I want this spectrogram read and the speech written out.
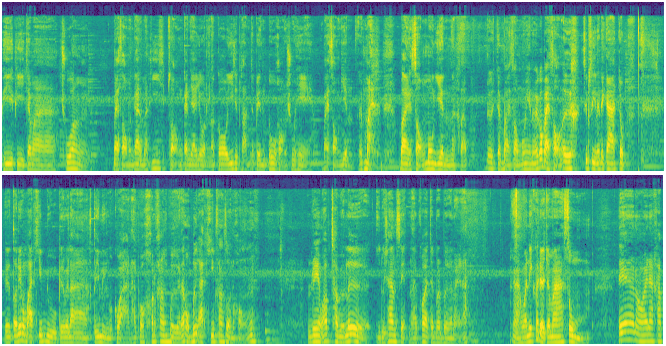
PVP จะมาช่วง บ่ายสองเหมือนกันมาที่ 22 กันยายน แล้วก็ 23 จะเป็นตู้ของชูเฮบ่ายสองเย็นเอ้ยไม่บ่ายสองโมงเย็นนะครับเออจะบ่ายสองโมงเย็นไหมก็บ่ายสองเออ14นาฬิกาจบเออตอนนี้ผมอัดคลิปอยู่เป็นเวลาตีหนึ่งกว่านะครับก็ค่อนข้างเบอร์นะผมเพิ่งอัดคลิปทางส่วนของ r a m of Traveler Illusion เสร็จนะครับ ก็อาจจะเบลอๆหน่อยนะอะวันนี้ก็เดี๋ยวจะมาสุ่มเล็กน้อยนะครับ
